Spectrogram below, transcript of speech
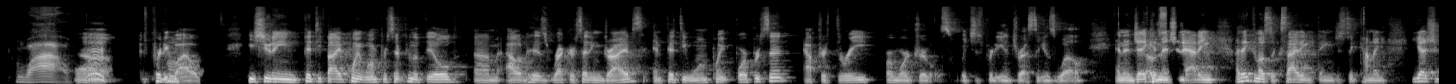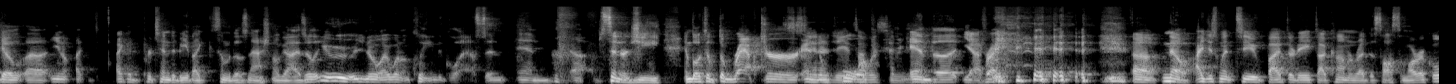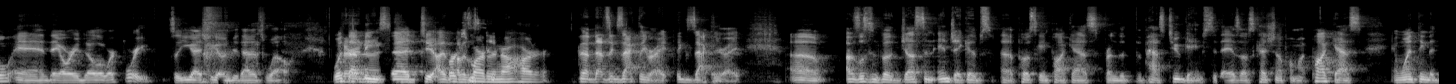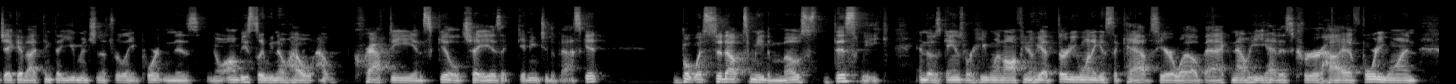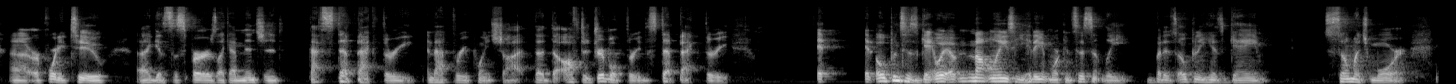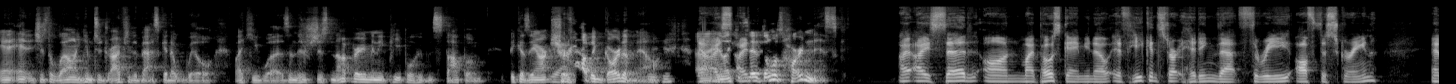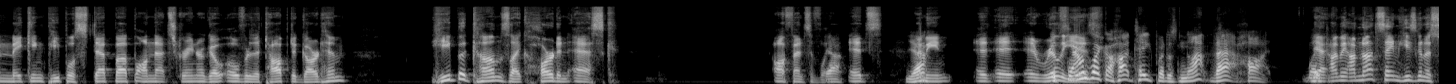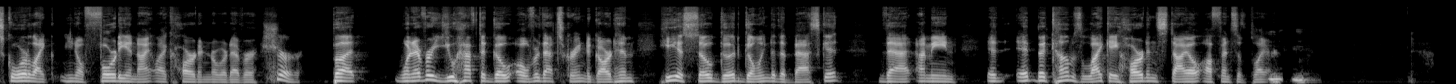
wow. Uh, It's pretty wild. He's shooting 55.1% from the field um, out of his record setting drives and 51.4% after three or more dribbles, which is pretty interesting as well. And then Jacob mentioned adding, I think the most exciting thing, just to kind of, you guys should go, uh, you know, I, I could pretend to be like some of those national guys. Or like, you, you know, I went on clean the glass and and uh, synergy and looked up the Raptor and the Warp synergy. and the yeah right uh, no i just went to 538.com and read this awesome article and they already did all the work for you so you guys should go and do that as well with Very that being nice. said too I, I Work was smarter, listening- not harder. that, that's exactly right exactly right um, i was listening to both justin and jacob's uh, post-game podcast from the, the past two games today as i was catching up on my podcast and one thing that jacob i think that you mentioned that's really important is you know obviously we know how how crafty and skilled Shai is at getting to the basket but what stood out to me the most this week in those games where he went off, you know, he had 31 against the Cavs here a while back. Now he had his career high of 41 uh, or 42 uh, against the Spurs, like I mentioned. That step back three and that three point shot, the, the off the dribble three, the step back three. It, it opens his game. Not only is he hitting it more consistently, but it's opening his game so much more, and, and it's just allowing him to drive to the basket at will, like he was. And there's just not very many people who can stop him because they aren't Yeah. sure how to guard him now. Yeah, Uh, I- and like you I- said, it's almost Harden-esque. I, I said on my post game, you know, if he can start hitting that three off the screen and making people step up on that screen or go over the top to guard him, he becomes like Harden esque offensively. Yeah. It's, Yeah. I mean, it, it, it really it sounds is. like a hot take, but it's not that hot. Like, yeah, I mean, I'm not saying he's going to score like, you know, 40 a night like Harden or whatever, sure. but whenever you have to go over that screen to guard him, he is so good going to the basket that I mean, it it becomes like a Harden style offensive player. Mhm.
